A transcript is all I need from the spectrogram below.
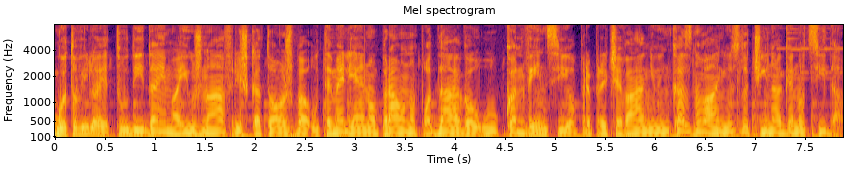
Ugotovilo je tudi, da ima južnoafriška tožba utemeljeno pravno podlago v konvenciji o preprečevanju in kaznovanju zločina genocida.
